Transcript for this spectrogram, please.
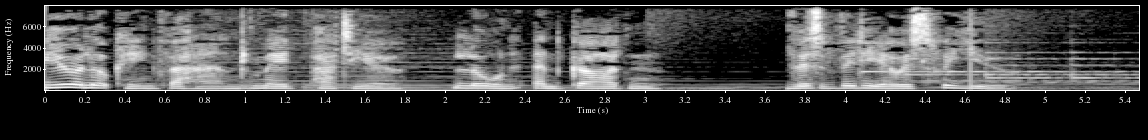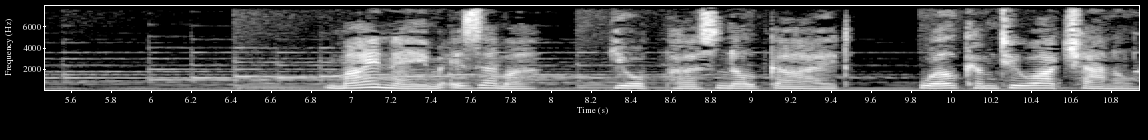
you're looking for handmade patio, lawn and garden, this video is for you. My name is Emma, your personal guide. Welcome to our channel.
